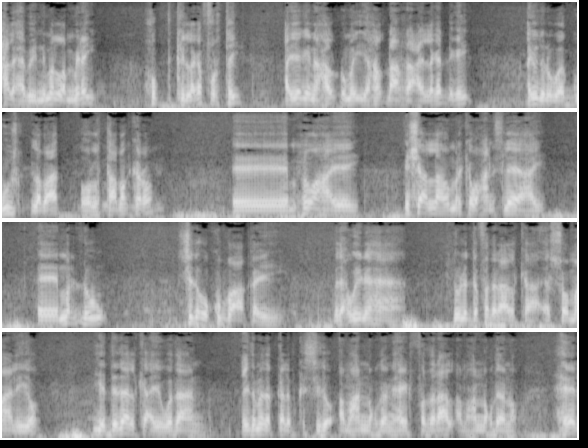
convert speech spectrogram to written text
xalay habeennimo la midhay hubkii laga furtay ayagina hal dhumay iyo hal dhaan raacay laga dhigay. Ayaduna waa guush labaad oo la taaban karo. Muxuu ahaayey insha allahu marka waxaan is leeyahay mar dhow sida uu ku baaqay madaxweynaha dowladda federaalka ee soomaaliya iyo dadaalka ay wadaan ciidamada qalabka sido ama ha noqdeen heer federaal ama ha noqdeeno heer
